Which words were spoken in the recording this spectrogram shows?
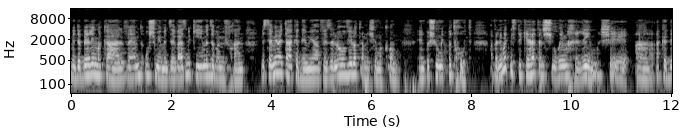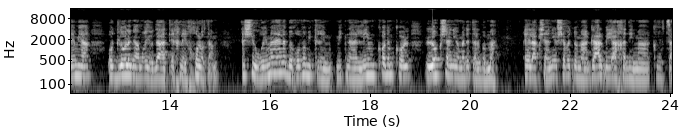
מדבר עם הקהל, והם רושמים את זה, ואז מקיאים את זה במבחן, מסיימים את האקדמיה, וזה לא הוביל אותם לשום מקום, אין פה שום התפתחות. אבל אם את מסתכלת על שיעורים אחרים, שהאקדמיה עוד לא לגמרי יודעת איך לאכול אותם, השיעורים האלה ברוב המקרים מתנהלים קודם כל לא כשאני עומדת על במה. אלא כשאני יושבת במעגל ביחד עם הקבוצה.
